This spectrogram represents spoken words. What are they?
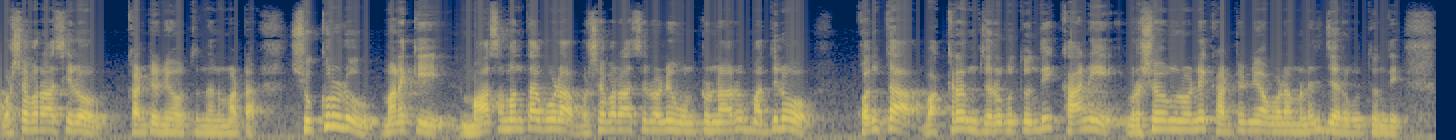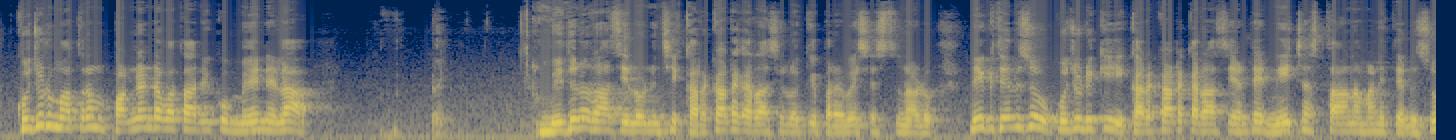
వృషభ రాశిలో కంటిన్యూ అవుతుందన్నమాట. శుక్రుడు మనకి మాసమంతా కూడా వృషభ రాశిలోనే ఉంటున్నారు. మధ్యలో కొంత వక్రం జరుగుతుంది కానీ వృషభంలోనే కంటిన్యూ అవ్వడం అనేది జరుగుతుంది. కుజుడు మాత్రం పన్నెండవ తారీఖు మే నెల మిథున రాశిలో నుంచి కర్కాటక రాశిలోకి ప్రవేశిస్తున్నాడు. మీకు తెలుసు కుజుడికి కర్కాటక రాశి అంటే నీచ స్థానం అని తెలుసు.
